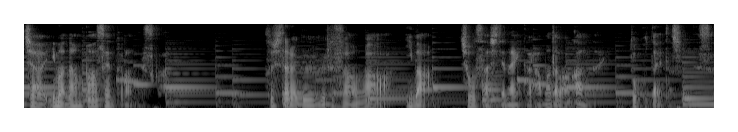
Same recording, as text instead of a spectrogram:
じゃあ今何パーセントなんですか？そしたら Google さんは今調査してないからまだわかんないと答えたそうです。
